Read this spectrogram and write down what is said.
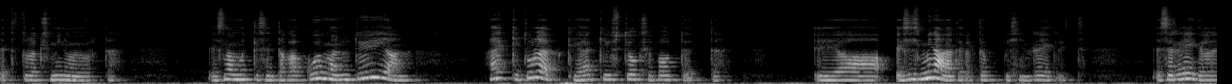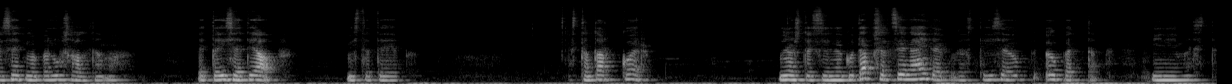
et ta tuleks minu juurde. Ja siis ma mõtlesin, et aga kui ma nüüd hüüan, äkki tulebki, äkki just jookseb auto ette. ja, ja siis mina tegelikult õppisin reeglit. ja see reegel oli see, et ma pean usaldama, et ta ise teab, mis ta teeb sest ta on tark koer. minu arust oli see nagu täpselt see näide, kuidas ta ise õp-, õpetab inimest.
